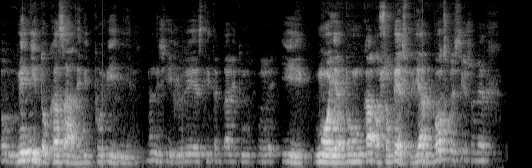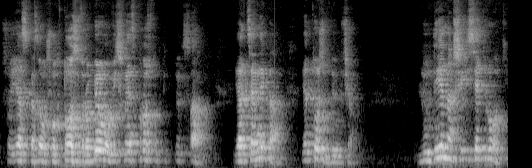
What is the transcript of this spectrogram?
мені доказали відповідні, в мене ж є юрист і так далі, тому і моя думка особисто. Я Бог спасі, що, ви, що я сказав, що хтось зробив, а війшлець просто підписав. Я це не кажу. Я теж вивчав. Людина 60 років.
